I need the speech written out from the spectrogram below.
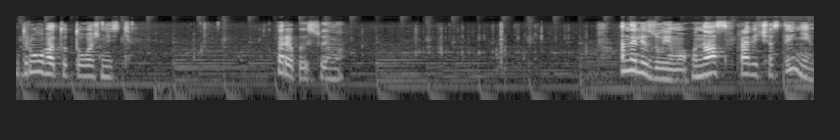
Друга тотожність. Переписуємо. Аналізуємо. У нас в правій частині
